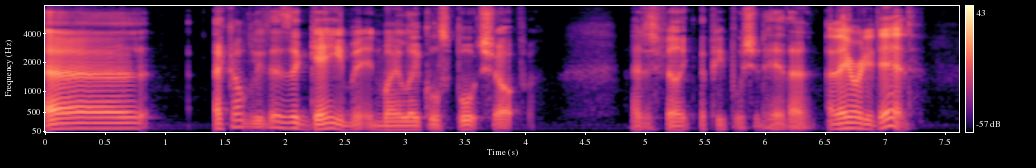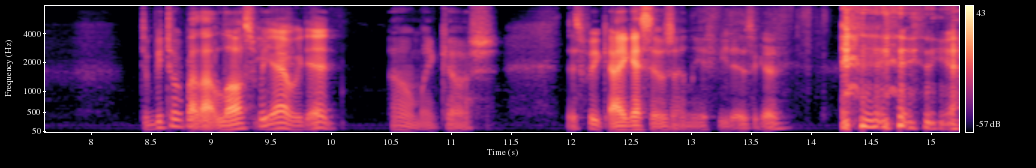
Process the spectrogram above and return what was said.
Uh, I can't believe there's a game in my local sports shop. I just feel like the people should hear that. They already did. Did we talk about that last week? Yeah, we did. Oh my gosh. This week, I guess it was only a few days ago yeah.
